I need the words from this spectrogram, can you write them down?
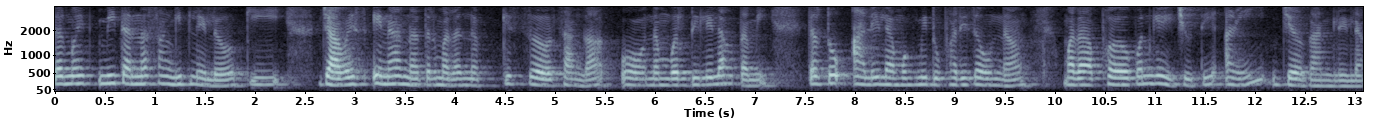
तर मग मी त्यांना सांगितलेलं की ज्यावेळेस येणार ना तर मला नक्कीच सांगा. नंबर दिलेला होता मी. तर तो आलेला. मग मी दुपारी जाऊन ना मला फळं पण घ्यायची होती आणि जग आणलेला.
